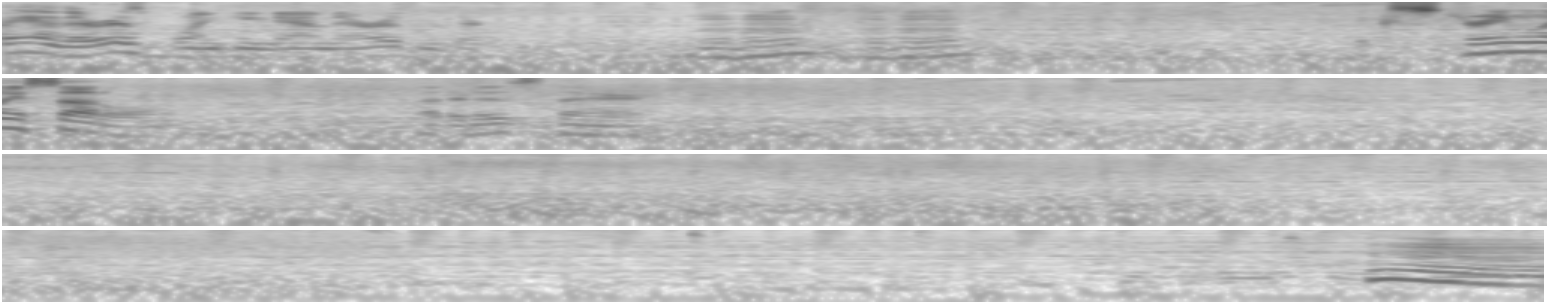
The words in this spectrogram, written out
Oh yeah, there is blinking down there, isn't there? Mm-hmm, mm-hmm. Extremely subtle, but it is there. Hmm.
